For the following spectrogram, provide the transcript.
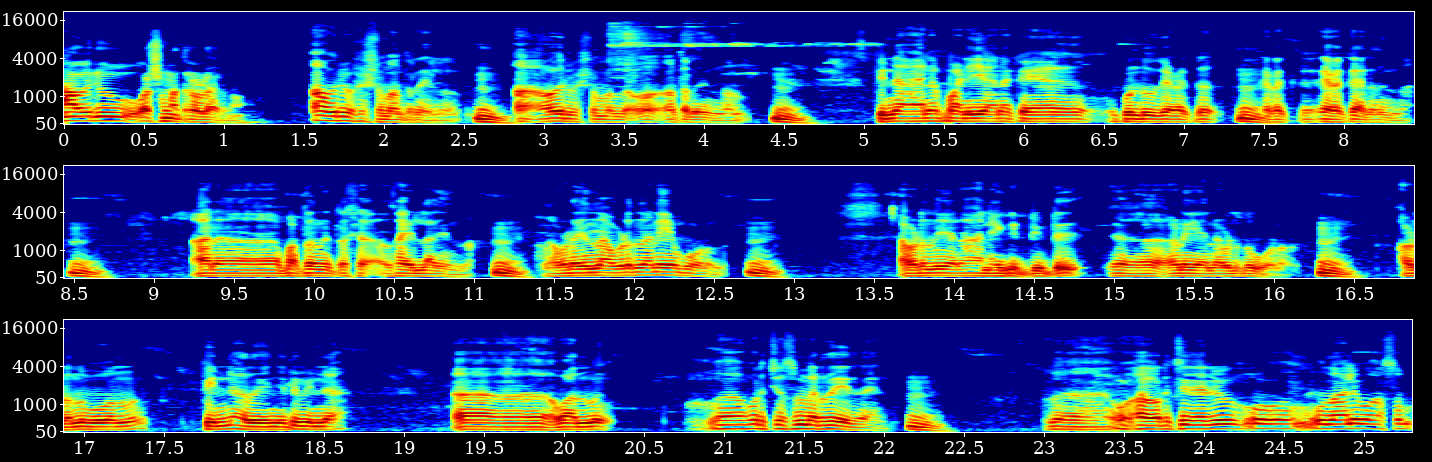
ആ ഒരു വർഷം മാത്രമേ ഉള്ളായിരുന്നു? ആ ഒരു വർഷം മാത്രമേ ഉള്ളൂ. ആ ഒരു വർഷം മാത്രമേ നിന്നുള്ളൂ. പിന്നെ ആന പണിയാനൊക്കെ ഞാൻ കൊണ്ടുപോയി കിഴക്ക് കിഴക്ക് കിഴക്കായിരുന്നു നിന്ന ആന പത്തനംതിട്ട സൈഡിലാണ് നിന്ന അവിടെ നിന്ന് അവിടെ നിന്നാണ് ഞാൻ പോണത്. അവിടെ നിന്ന് ഞാൻ ആനയെ കിട്ടിയിട്ട് ആണ് ഞാൻ അവിടെ നിന്ന് പോണത്. അവിടെ നിന്ന് പോകുന്നു പിന്നെ അത് കഴിഞ്ഞിട്ട് പിന്നെ വന്ന് കുറച്ച് ദിവസം വെറുതെ ഇരുന്നായിരുന്നു. കുറച്ച് ഒരു മൂന്നാൽ മാസം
